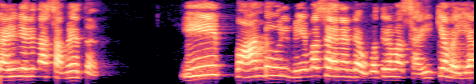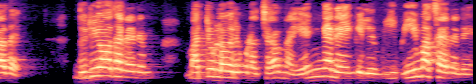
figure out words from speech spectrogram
കഴിഞ്ഞിരുന്ന സമയത്ത് ഈ പാണ്ഡുവിൽ ഭീമസേനന്റെ ഉപദ്രവം സഹിക്ക വയ്യാതെ ദുര്യോധനനും മറ്റുള്ളവരും കൂടെ ചേർന്ന് എങ്ങനെയെങ്കിലും ഈ ഭീമസേനനെ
